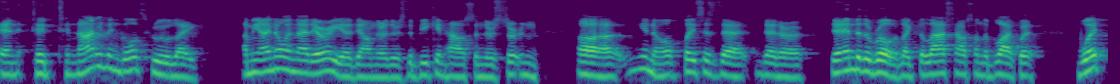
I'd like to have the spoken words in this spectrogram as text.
And to to not even go through like i mean i know in that area down there there's the beacon house and there's certain uh you know places that that are the end of the road like the last house on the block. But what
